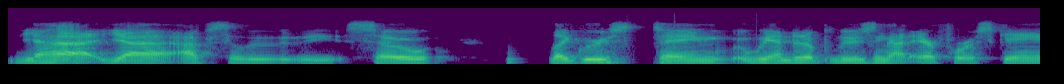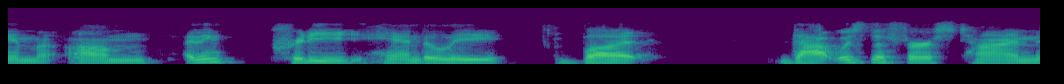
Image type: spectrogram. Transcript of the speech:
Yeah, yeah, absolutely. So, like we were saying, we ended up losing that Air Force game. Um, I think pretty handily, but that was the first time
